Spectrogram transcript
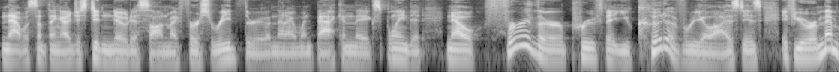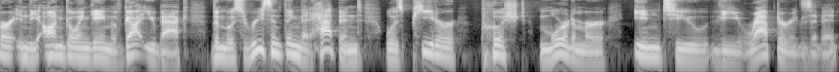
And that was something I just didn't notice on my first read through. And then I went back and they explained it. Now, further proof that you could have realized is if you remember in the ongoing game of Got You Back, the most recent thing that happened was Peter pushed Mortimer into the Raptor exhibit.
